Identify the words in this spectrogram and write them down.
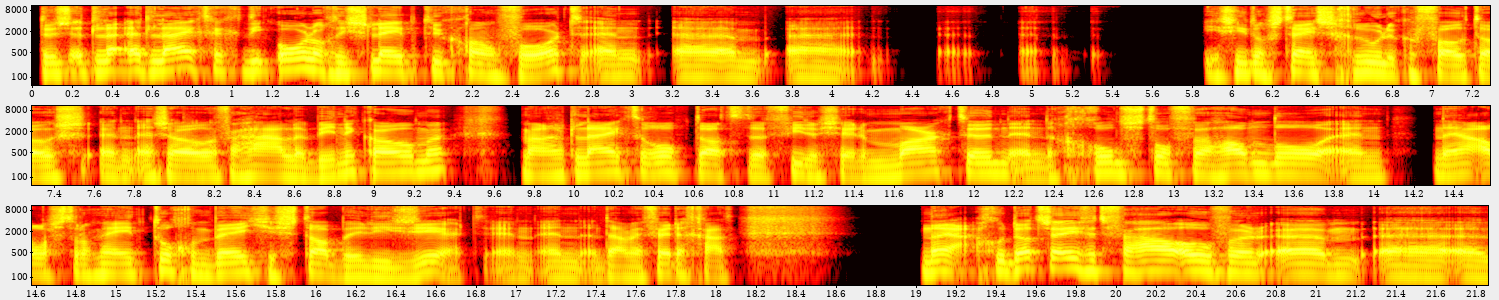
Dus het, het lijkt, die oorlog die sleept natuurlijk gewoon voort. En uh, je ziet nog steeds gruwelijke foto's en, en zo verhalen binnenkomen. Maar het lijkt erop dat de financiële markten en de grondstoffenhandel en nou ja, alles eromheen toch een beetje stabiliseert en, en daarmee verder gaat. Nou ja, goed, dat is even het verhaal over um, uh,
